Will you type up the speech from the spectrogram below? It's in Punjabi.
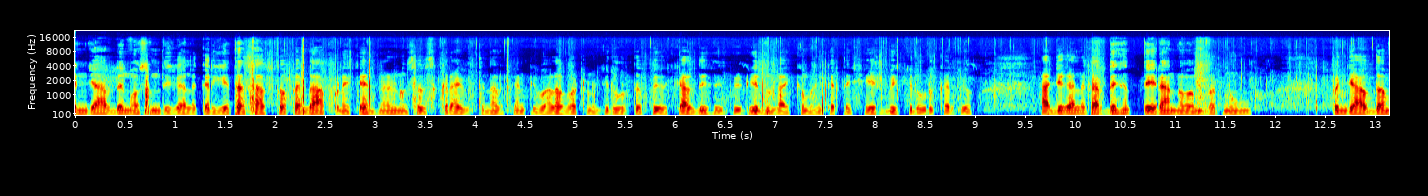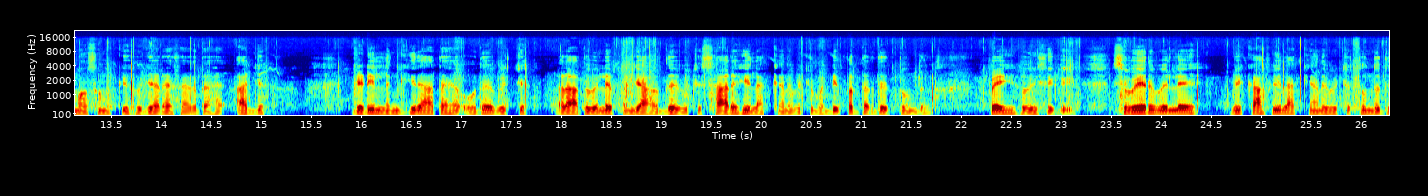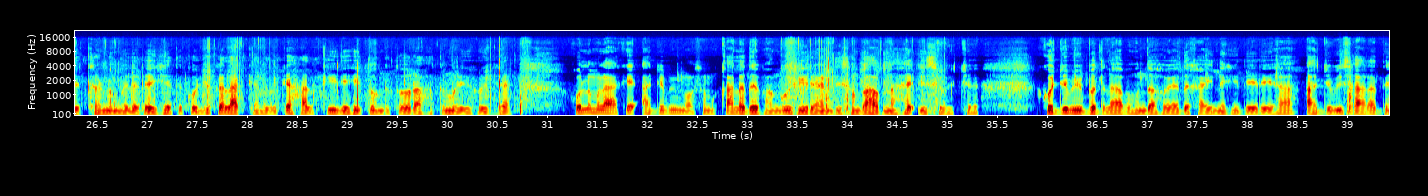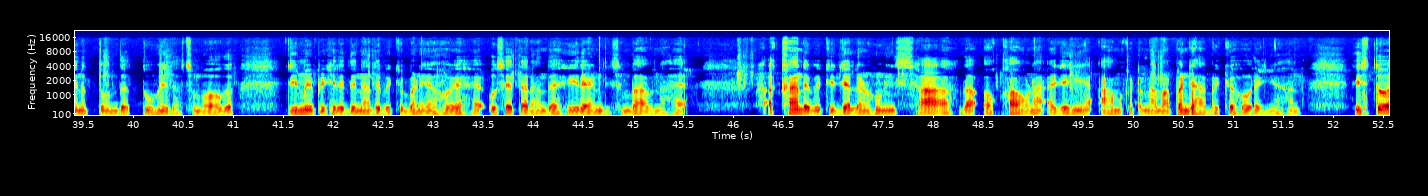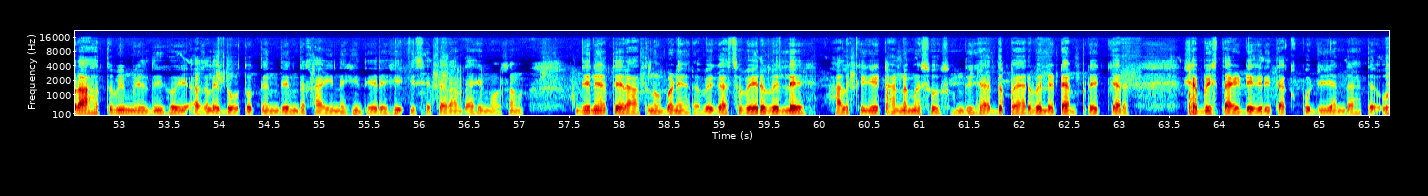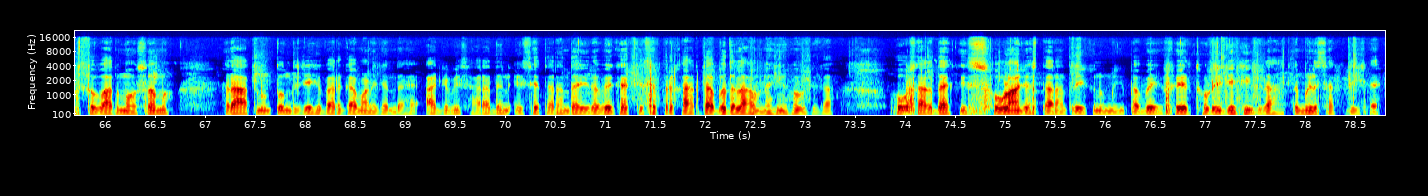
ਪੰਜਾਬ ਦੇ ਮੌਸਮ ਦੀ ਗੱਲ ਕਰੀਏ ਤਾਂ ਸਭ ਤੋਂ ਪਹਿਲਾਂ ਆਪਣੇ ਚੈਨਲ ਨੂੰ ਸਬਸਕ੍ਰਾਈਬ ਤੇ ਨਾਲ ਘੰਟੀ ਵਾਲਾ ਬਟਨ ਜ਼ਰੂਰ ਦਬਾਇਓ ਚੱਲਦੀ ਹੋਈ ਵੀਡੀਓ ਨੂੰ ਲਾਈਕ ਕਮੈਂਟ ਅਤੇ ਸ਼ੇਅਰ ਵੀ ਜ਼ਰੂਰ ਕਰਿਓ। ਅੱਜ ਗੱਲ ਕਰਦੇ ਹਾਂ 13 ਨਵੰਬਰ ਨੂੰ ਪੰਜਾਬ ਦਾ ਮੌਸਮ ਕਿਹੋ ਜਿਹਾ ਰਹਿ ਸਕਦਾ ਹੈ? ਅੱਜ ਜਿਹੜੀ ਲੰਘੀ ਰਾਤ ਹੈ, ਉਹਦੇ ਵਿੱਚ ਰਾਤ ਵੇਲੇ ਪੰਜਾਬ ਦੇ ਵਿੱਚ ਸਾਰੇ ਹੀ ਇਲਾਕਿਆਂ ਦੇ ਵਿੱਚ ਵੱਡੀ ਪੱਧਰ ਤੇ ਧੁੰਦ ਪਈ ਹੋਈ ਸੀਗੀ। ਸਵੇਰ ਵੇਲੇ ਵੀ ਕਾਫੀ ਇਲਾਕਿਆਂ ਦੇ ਵਿੱਚ ਧੁੰਦ ਦੇਖਣ ਨੂੰ ਮਿਲ ਰਹੀ ਹੈ ਤੇ ਕੁਝ ਕੁ ਇਲਾਕਿਆਂ ਦੇ ਵਿੱਚ ਹਲਕੀ ਜਿਹੀ ਧੁੰਦ ਤੋਂ ਰਾਹਤ ਮਿਲੀ ਹੋਈ ਹੈ। ਕੁੱਲ ਮਿਲਾ ਕੇ ਅੱਜ ਵੀ ਮੌਸਮ ਕੱਲ੍ਹ ਦੇ ਵਾਂਗੂ ਹੀ ਰਹਿਣ ਦੀ ਸੰਭਾਵਨਾ ਹੈ। ਇਸ ਵਿੱਚ ਕੁਝ ਵੀ ਬਦਲਾਅ ਹੁੰਦਾ ਹੋਇਆ ਦਿਖਾਈ ਨਹੀਂ ਦੇ ਰਿਹਾ। ਅੱਜ ਵੀ ਸਾਰਾ ਦਿਨ ਧੁੰਦ, ਧੂਏ ਦਾ ਸਮੋਗ ਜਿਵੇਂ ਪਿਛਲੇ ਦਿਨਾਂ ਦੇ ਵਿੱਚ ਬਣਿਆ ਹੋਇਆ ਹੈ, ਉਸੇ ਤਰ੍ਹਾਂ ਦਾ ਹੀ ਰਹਿਣ ਦੀ ਸੰਭਾਵਨਾ ਹੈ। ਅੱਖਾਂ ਦੇ ਵਿੱਚ ਜਲਣ ਹੋਣੀ ਸਾਹ ਦਾ ਔਖਾ ਹੋਣਾ ਅਜਿਹੀਆਂ ਆਮ ਘਟਨਾਵਾਂ ਪੰਜਾਬ ਵਿੱਚ ਹੋ ਰਹੀਆਂ ਹਨ। ਇਸ ਤੋਂ ਰਾਹਤ ਵੀ ਮਿਲਦੀ ਹੋਈ ਅਗਲੇ 2 ਤੋਂ 3 ਦਿਨ ਦਿਖਾਈ ਨਹੀਂ ਦੇ ਰਹੀ। ਇਸੇ ਤਰ੍ਹਾਂ ਦਾ ਹੀ ਮੌਸਮ ਦਿਨ ਅਤੇ ਰਾਤ ਨੂੰ ਬਣਿਆ ਰਹੇਗਾ। ਸਵੇਰ ਵੇਲੇ ਹਲਕੀ ਜਿਹੀ ਠੰਡ ਮਹਿਸੂਸ ਹੁੰਦੀ ਹੈ। ਦੁਪਹਿਰ ਵੇਲੇ ਟੈਂਪਰੇਚਰ 26-27 ਡਿਗਰੀ ਤੱਕ ਪੁੱਜ ਜਾਂਦਾ ਹੈ ਤੇ ਉਸ ਤੋਂ ਬਾਅਦ ਮੌਸਮ ਰਾਤ ਨੂੰ ਧੁੰਦ ਜਿਹੀ ਵਰਗਾ ਬਣ ਜਾਂਦਾ ਹੈ। ਅੱਜ ਵੀ ਸਾਰਾ ਦਿਨ ਇਸੇ ਤਰ੍ਹਾਂ ਦਾ ਹੀ ਰਹੇਗਾ, ਕਿਸੇ ਪ੍ਰਕਾਰ ਦਾ ਬਦਲਾਅ ਨਹੀਂ ਹੋਵੇਗਾ। ਹੋ ਸਕਦਾ ਕਿ 16 ਜਾਂ 17 ਤਰੀਕ ਨੂੰ ਮੀਂਹ ਪਵੇ, ਫਿਰ ਥੋੜੀ ਜਿਹੀ ਰਾਹਤ ਮਿਲ ਸਕਦੀ ਹੈ।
